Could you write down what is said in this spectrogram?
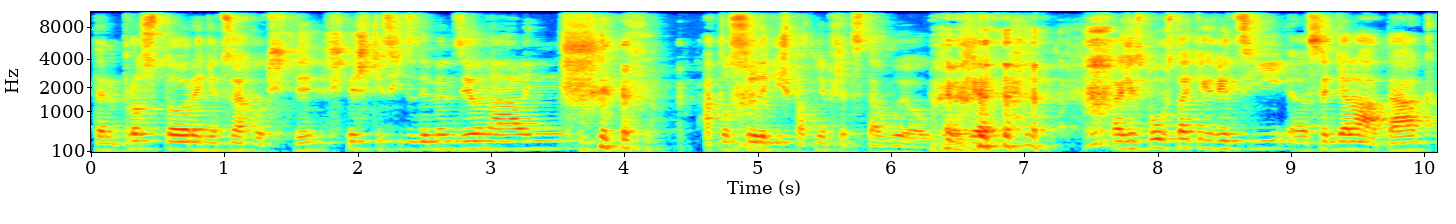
ten prostor je něco jako čtyř, čtyřtisícdimenzionální a to si lidi špatně představují. Takže, takže spousta těch věcí eh, se dělá tak,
